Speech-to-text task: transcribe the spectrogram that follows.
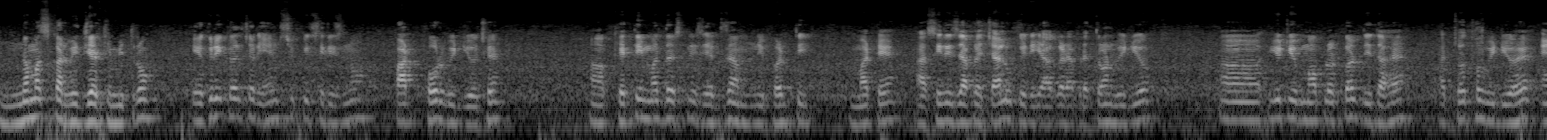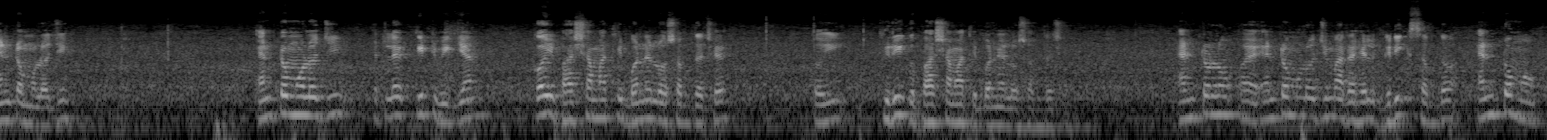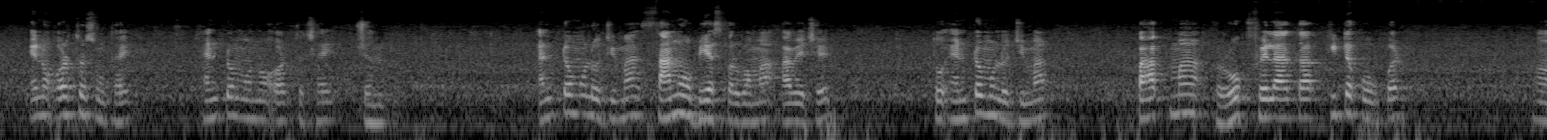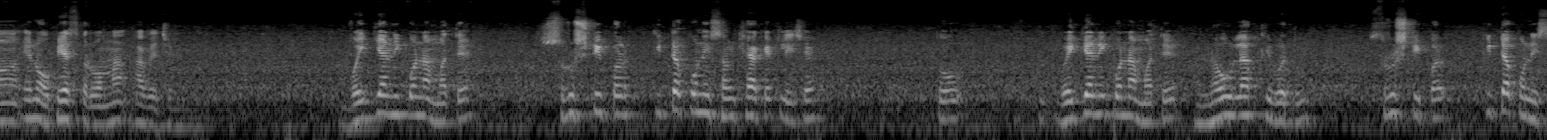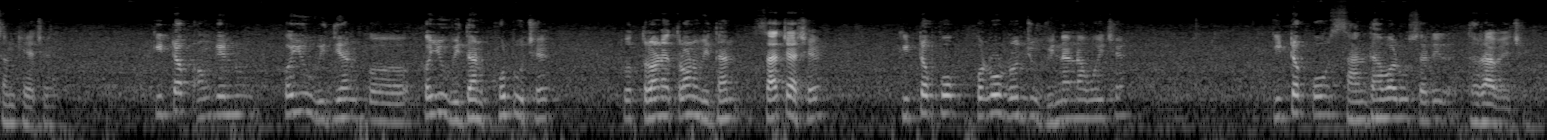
નમસ્કાર વિદ્યાર્થી મિત્રો. એગ્રીકલ્ચર એમસીપી સિરીઝનો પાર્ટ ફોર વીડિયો છે. ખેતી મદદનીશ એક્ઝામની ભરતી માટે આ સિરીઝ આપણે ચાલુ કરી આગળ આપણે ત્રણ વીડિયો યુટ્યુબમાં અપલોડ કરી દીધા છે. આ ચોથો વીડિયો છે એન્ટોમોલોજી એન્ટોમોલોજી એટલે કીટ વિજ્ઞાન. કઈ ભાષામાંથી બનેલો શબ્દ છે? તો એ ગ્રીક ભાષામાંથી બનેલો શબ્દ છે. એન્ટોલો એન્ટોમોલોજીમાં રહેલ ગ્રીક શબ્દ એન્ટોમો, એનો અર્થ શું થાય? એન્ટોમોનો અર્થ છે જંતુ. એન્ટોમોલોજીમાં શાનો અભ્યાસ કરવામાં આવે છે. તો એન્ટોમોલોજીમાં પાકમાં રોગ ફેલાતા કીટકો ઉપર એનો અભ્યાસ કરવામાં આવે છે. વૈજ્ઞાનિકોના મતે સૃષ્ટિ પર કીટકોની સંખ્યા કેટલી છે? તો વૈજ્ઞાનિકોના મતે નવ લાખથી વધુ સૃષ્ટિ પર કીટકોની સંખ્યા છે. કીટક અંગેનું કયું વિધાન કયું વિધાન ખોટું છે? તો ત્રણે ત્રણ વિધાન સાચા છે. કીટકો કરોડરજ્જુ વિનાના હોય છે. કીટકો સાંધાવાળું શરીર ધરાવે છે.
